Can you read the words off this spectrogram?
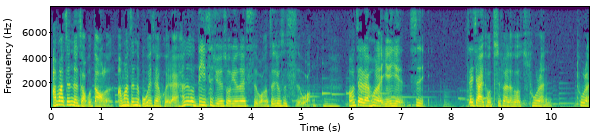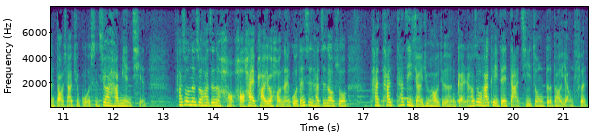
阿妈真的找不到了，阿妈真的不会再回来。他那时候第一次觉得说，原来死亡这就是死亡。嗯，然后再来后来爷爷是在家里头吃饭的时候，突然突然倒下去过世，就在他面前。他说那时候他真的好好害怕又好难过，但是他知道说。他他他自己讲一句话，我觉得很感人。他说他可以在打击中得到养分。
